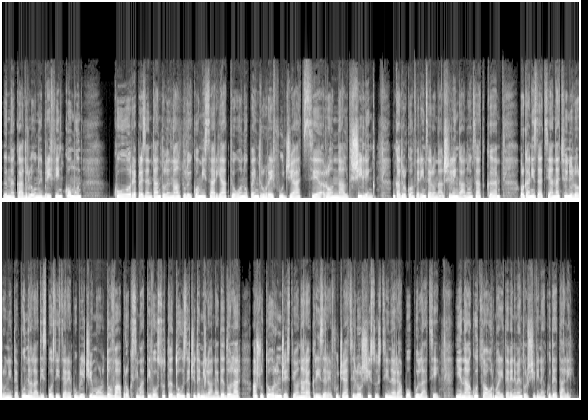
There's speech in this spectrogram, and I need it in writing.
în cadrul unui briefing comun cu reprezentantul înaltului comisariat ONU pentru refugiați, Ronald Schilling. În cadrul conferinței, Ronald Schilling a anunțat că Organizația Națiunilor Unite pune la dispoziția Republicii Moldova aproximativ 120 de milioane de dolari ajutor în gestionarea crizei refugiaților și susținerea populației. Ina Guțu a urmărit evenimentul și vine cu detalii.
